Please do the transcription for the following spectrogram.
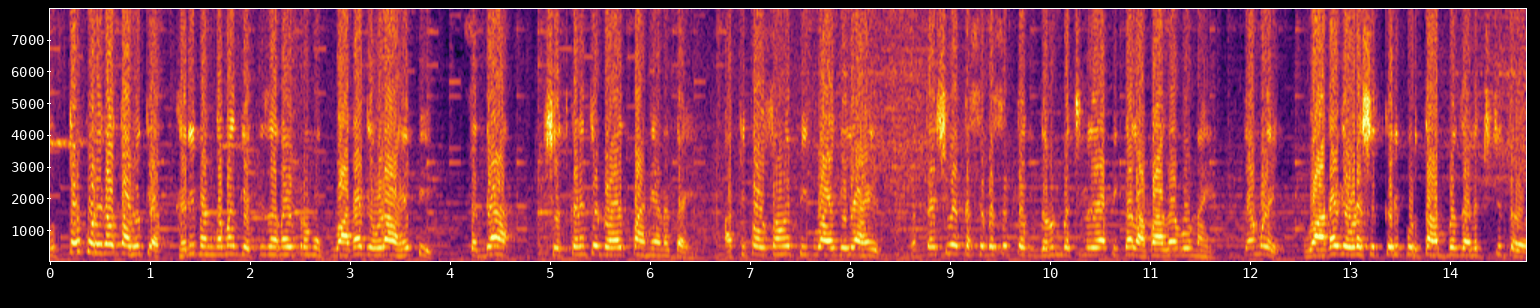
उत्तर कोरेगाव तालुक्यात खरीप हंगामात घेतले जाणारे प्रमुख वाघा गेवडा आहे पीक. सध्या शेतकऱ्यांच्या डोळ्यात पाणी आणत आहे. अति पावसामुळे पीक वाया गेले आहेत. पण त्याशिवाय कसे बसे तग धरून बसलेल्या या पिकाला बाजारभाव नाही. त्यामुळे वाघा एवढा शेतकरी पुरता हातभर झाल्याचे चित्र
